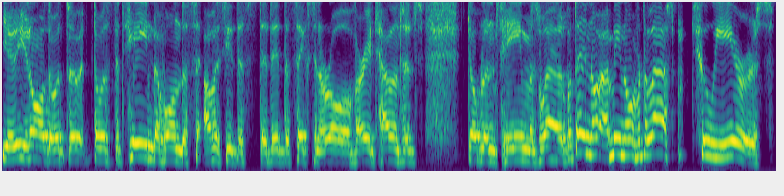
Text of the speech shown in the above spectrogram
you you know there, there, there, was the team that won the obviously this they did the six in a row, a very talented Dublin team as well. But then I mean, over the last two years,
